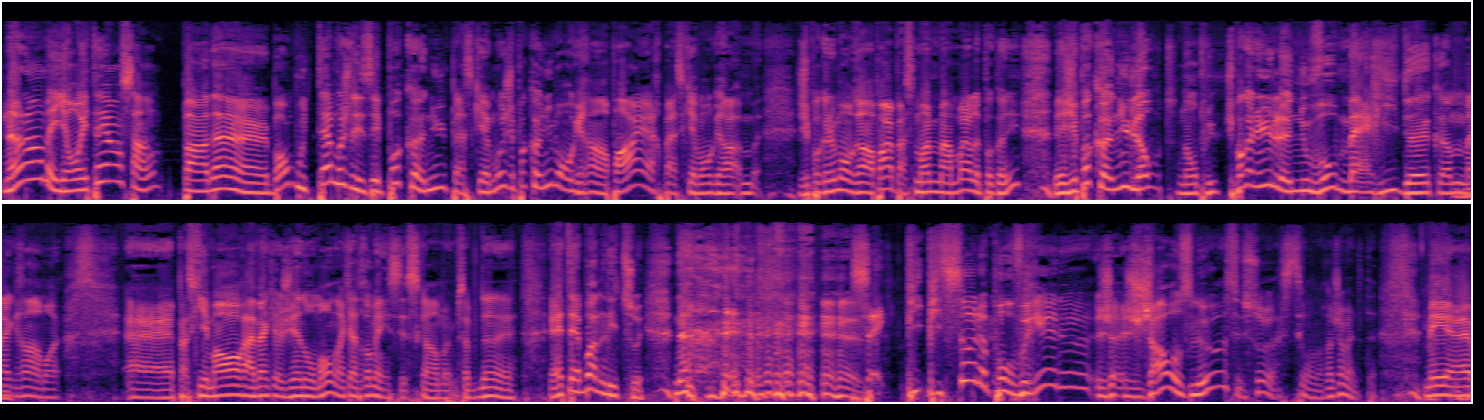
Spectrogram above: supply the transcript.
Non, non, mais ils ont été ensemble pendant un bon bout de temps. Moi, je les ai pas connus parce que moi, j'ai pas connu mon grand-père parce que mon grand, j'ai pas connu mon grand-père parce que même ma mère l'a pas connu. Mais j'ai pas connu l'autre non plus. J'ai pas connu le nouveau mari de comme ma grand-mère. Euh, parce qu'il est mort avant que je vienne au monde en 86 quand même. Ça vous donne, elle était bonne de les tuer. Puis puis ça, là, pour vrai, là, je jase là, c'est sûr, asti, on n'aura jamais le temps. Mais euh,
